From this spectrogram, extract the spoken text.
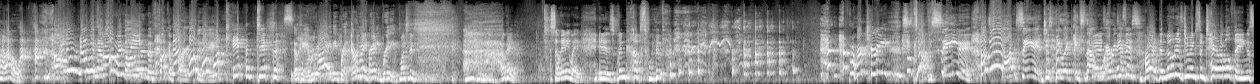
Hell. I don't know what's wrong with me the fuck apart today. I can't do this Okay, everybody All take a deep breath. Everybody Okay, breathing, breathing. One, two, three. okay. So anyway, it is quincux with Mercury. Stop saying it. Stop saying it. Just be like it's that. It is- every it says- all right, the moon is doing some terrible things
